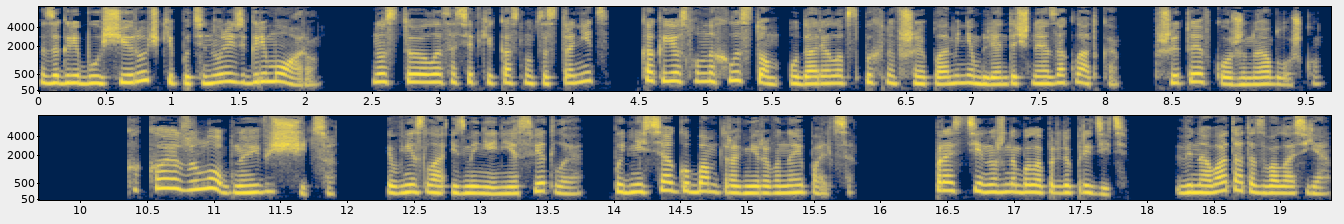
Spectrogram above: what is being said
Загребущие ручки потянулись к гримуару, но стоило соседке коснуться страниц, как ее словно хлыстом ударила вспыхнувшая пламенем ленточная закладка, вшитая в кожаную обложку. «Какая злобная вещица!» внесла изменение светлое, поднеся к губам травмированные пальцы. «Прости, нужно было предупредить». Виновато отозвалась я.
